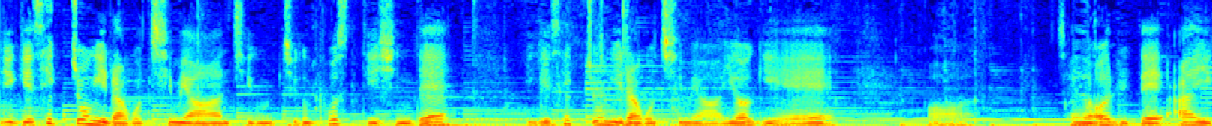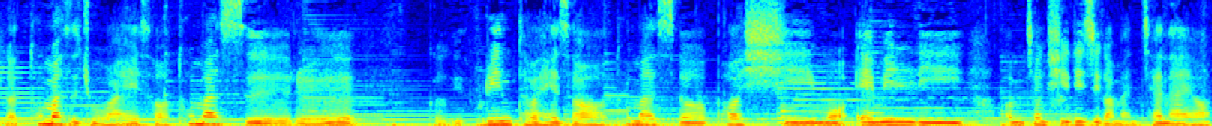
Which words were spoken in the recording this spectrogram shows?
이게 색종이라고 치면 지금 지금 포스트잇인데 이게 색종이라고 치면 여기에 어 저는 어릴 때 아이가 토마스 좋아해서 토마스를 거기 프린터해서 토마스 퍼시 뭐 에밀리 엄청 시리즈가 많잖아요.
